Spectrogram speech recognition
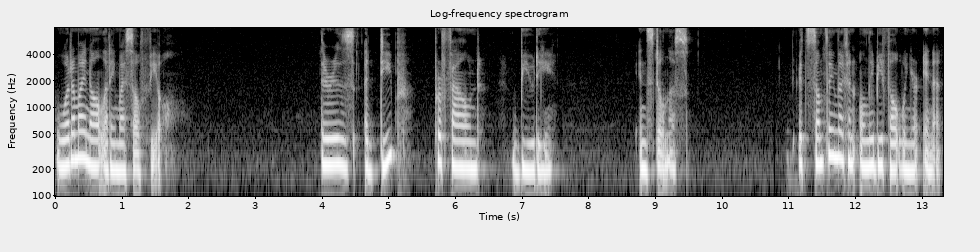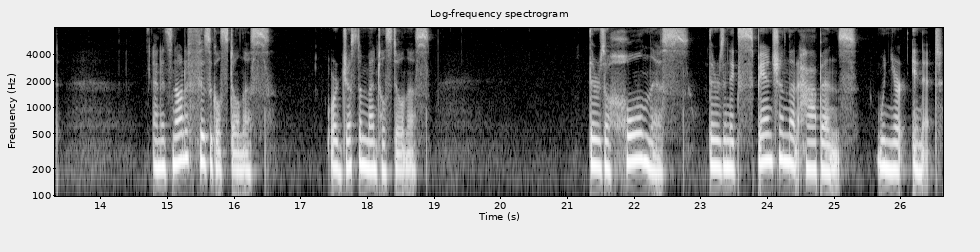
what am I not letting myself feel? There is a deep, profound beauty in stillness. It's something that can only be felt when you're in it. And it's not a physical stillness or just a mental stillness. There's a wholeness, there's an expansion that happens when you're in it.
